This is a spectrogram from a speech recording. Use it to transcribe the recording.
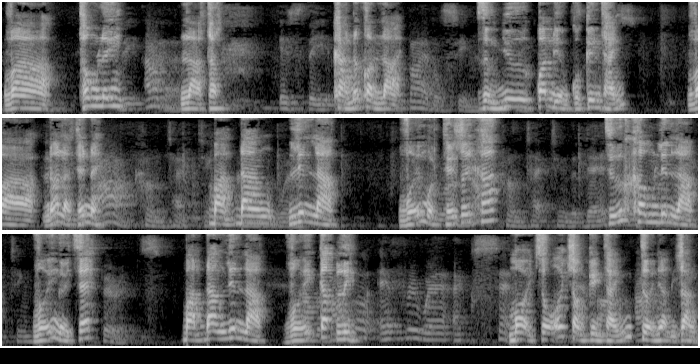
và thông linh là thật. Khả năng còn lại dường như quan điểm của kinh thánh, và nó là thế này. Bạn đang liên lạc với một thế giới khác, chứ không liên lạc với người chết bạn đang liên lạc với các linh mọi chỗ trong kinh thánh thừa nhận rằng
